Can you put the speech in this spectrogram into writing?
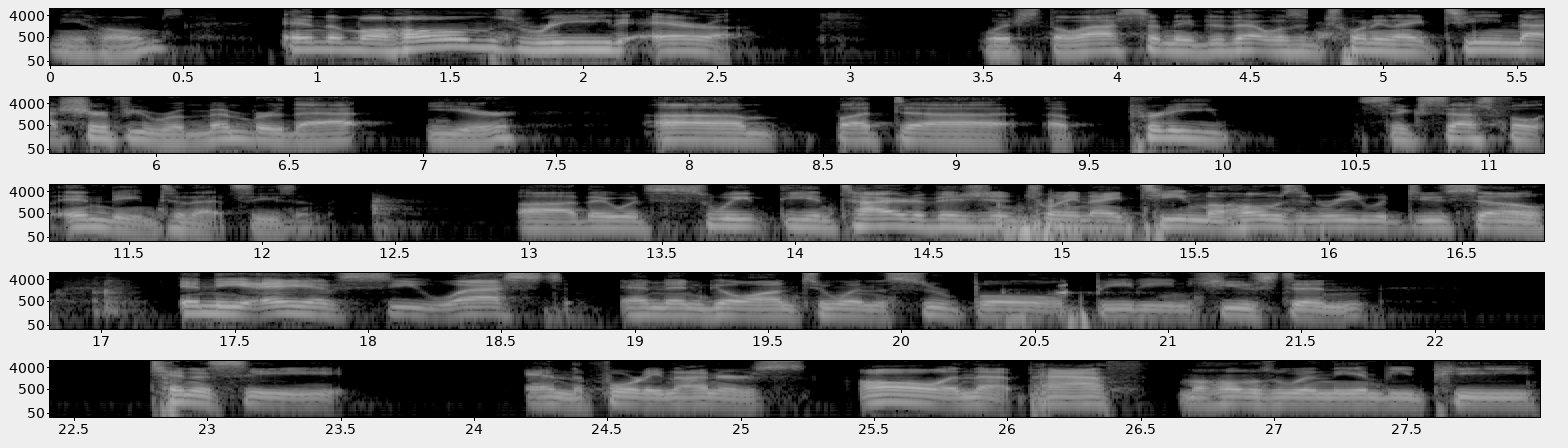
Mahomes, in the Mahomes Reid era. Which the last time they did that was in 2019. Not sure if you remember that year, um, but uh, a pretty successful ending to that season. Uh, they would sweep the entire division in 2019. Mahomes and Reid would do so in the AFC West and then go on to win the Super Bowl, beating Houston, Tennessee, and the 49ers all in that path. Mahomes would win the MVP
